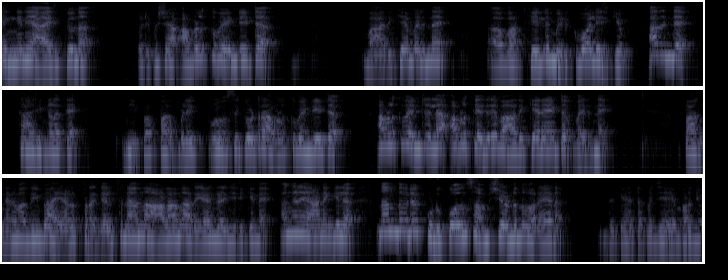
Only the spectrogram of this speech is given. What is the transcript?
എങ്ങനെയായിരിക്കും എന്ന് ഒരുപക്ഷെ അവൾക്ക് വേണ്ടിയിട്ട് വാദിക്കാൻ വരുന്ന വക്കീലിന്റെ മിടുക്ക് പോലെ ഇരിക്കും. അതിന്റെ കാര്യങ്ങളൊക്കെ. ഇനിയിപ്പോ പബ്ലിക് പ്രോസിക്യൂട്ടർ അവൾക്ക് വേണ്ടിയിട്ട് അവൾക്ക് വേണ്ടിയിട്ടല്ല അവൾക്കെതിരെ വാദിക്കാനായിട്ട് വരുന്നേ. അപ്പൊ അങ്ങനെ വന്നിപ്പോ അയാൾ പ്രഗത്ഭനാകുന്ന ആളാന്ന് അറിയാൻ കഴിഞ്ഞിരിക്കുന്നത് അങ്ങനെയാണെങ്കിൽ നന്ദൂരെ കൊടുക്കുമെന്ന് സംശയമുണ്ടെന്ന് പറയണ. ഇത് കേട്ടപ്പോ ജയൻ പറഞ്ഞു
